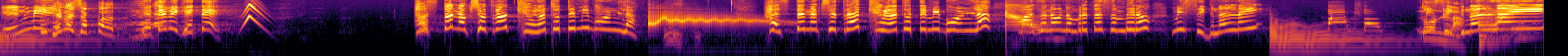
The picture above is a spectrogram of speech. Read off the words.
घेईन मी. घे ना शपथ. घेते मी घेते. हस्त नक्षत्रात खेळत होते मी भोंडला. हस्त नक्षत्रात खेळत होते मी भोंडला. माझं नाव नम्रता संभेराव. मी सिग्नल नाही. मी तोंडला. सिग्नल नाही.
